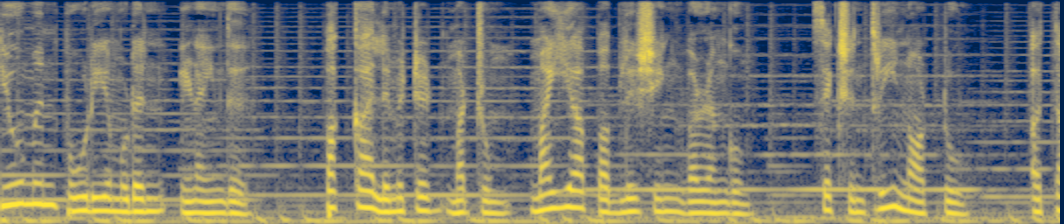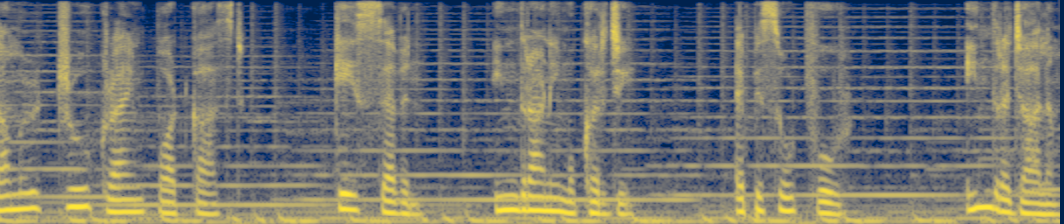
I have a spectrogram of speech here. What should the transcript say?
ஹியூமன் போடியமுடன் இணைந்து பக்கா லிமிடெட் மற்றும் மையா பப்ளிஷிங் வழங்கும் section three not two a Tamil true crime podcast case seven Indrani Mukerjea episode four இந்திரஜாலம்.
